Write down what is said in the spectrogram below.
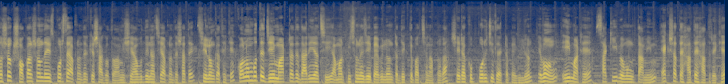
দর্শক, সকাল সন্ধ্যা স্পোর্টসে আপনাদেরকে স্বাগত। আমি শিহাবুদ্দিন আছি আপনাদের সাথে শ্রীলঙ্কা থেকে। কলম্বোতে যে মাঠটাতে দাঁড়িয়ে আছি, আমার পিছনে যে প্যাভিলিয়নটা দেখতে পাচ্ছেন আপনারা, সেটা খুব পরিচিত একটা প্যাভিলিয়ন এবং এই মাঠে সাকিব এবং তামিম একসাথে হাতে হাত রেখে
